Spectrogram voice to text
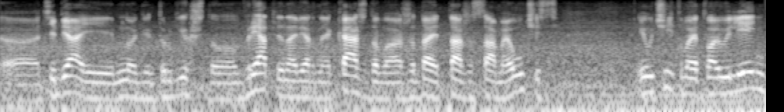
э, тебя и многих других, что вряд ли, наверное, каждого ожидает та же самая участь, и учитывая твою лень,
